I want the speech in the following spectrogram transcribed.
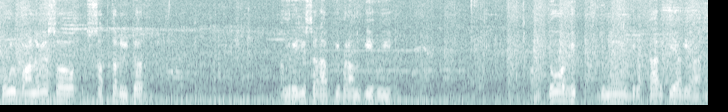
कुल बानवे सौ सत्तर लीटर अंग्रेज़ी शराब की बरामदगी हुई है और दो अभी जिन्हें गिरफ़्तार किया गया है।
